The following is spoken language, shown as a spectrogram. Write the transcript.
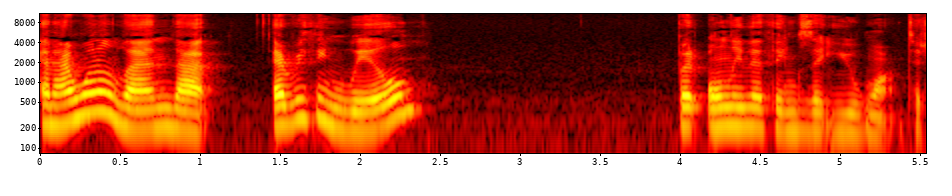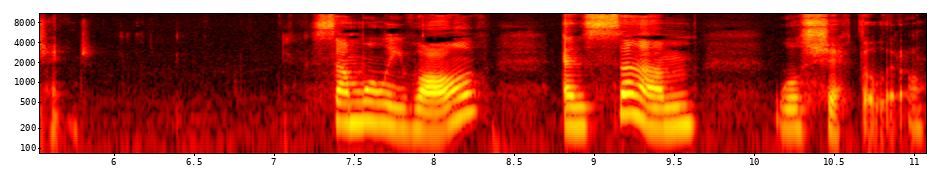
And I want to learn that everything will, but only the things that you want to change. Some will evolve and some will shift a little,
